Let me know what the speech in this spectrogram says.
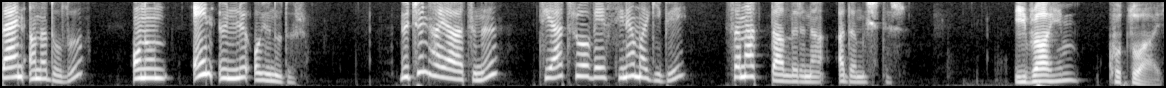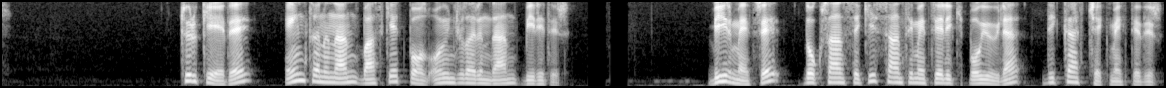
Ben Anadolu, onun en ünlü oyunudur. Bütün hayatını tiyatro ve sinema gibi sanat dallarına adamıştır. İbrahim Kutluay Türkiye'de en tanınan basketbol oyuncularından biridir. 1 metre 98 santimetrelik boyuyla dikkat çekmektedir.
